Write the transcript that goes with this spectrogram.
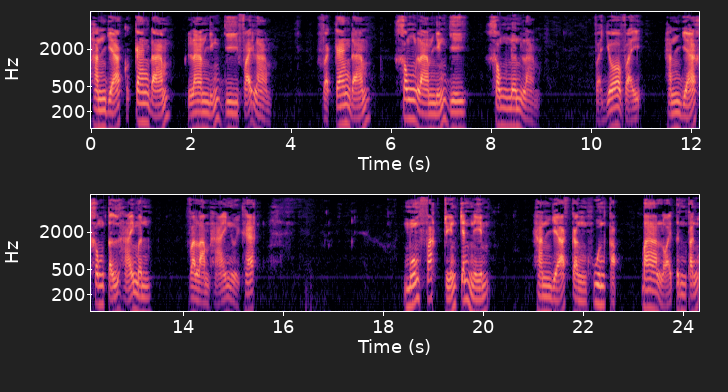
hành giả có can đảm làm những gì phải làm, và can đảm không làm những gì không nên làm. Và do vậy, hành giả không tự hại mình và làm hại người khác. Muốn phát triển chánh niệm, hành giả cần huân tập ba loại tinh tấn.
